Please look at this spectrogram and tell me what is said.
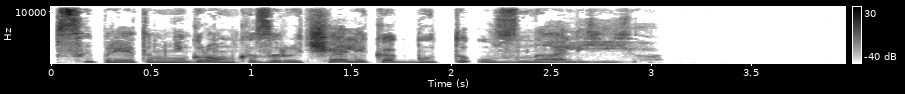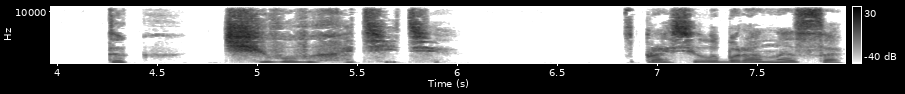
Псы при этом негромко зарычали, как будто узнали ее. «Так «Чего вы хотите?» — спросила баронесса,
